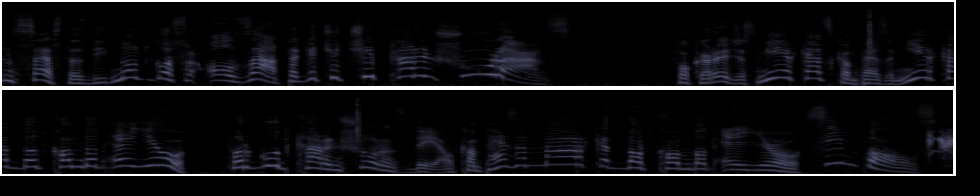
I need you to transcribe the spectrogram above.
ancestors did not go through all that to get you cheap car insurance. For courageous meerkats, compare the meerkat.com.au. For good car insurance deal, compare the market.com.au. Simples.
